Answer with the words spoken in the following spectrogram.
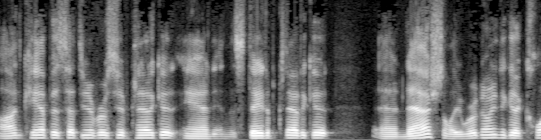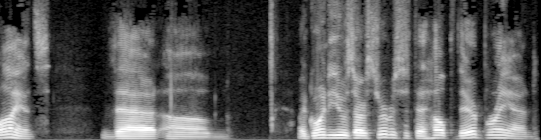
on campus at the University of Connecticut and in the state of Connecticut and nationally. We're going to get clients that um, are going to use our services to help their brand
